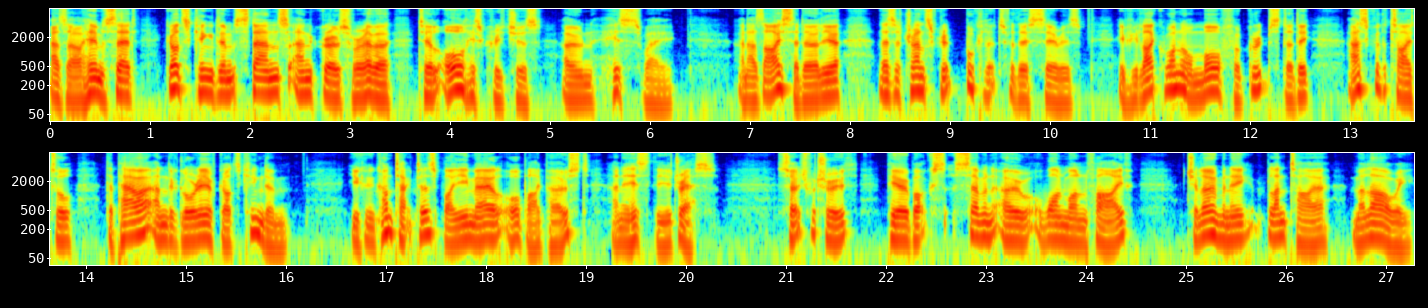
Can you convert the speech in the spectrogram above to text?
As our hymn said, God's kingdom stands and grows forever till all his creatures own his sway. And as I said earlier, there's a transcript booklet for this series. If you like one or more for group study, ask for the title The Power and the Glory of God's Kingdom. You can contact us by email or by post, and here's the address Search for Truth, P.O. Box 70115, Chilomoni, Blantyre, Malawi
